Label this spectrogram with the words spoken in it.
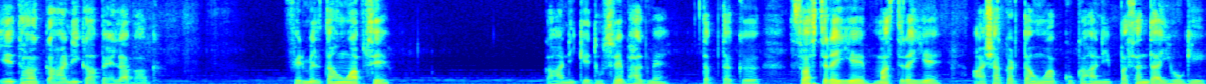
ये था कहानी का पहला भाग। फिर मिलता हूँ आपसे कहानी के दूसरे भाग में। तब तक स्वस्थ रहिए, मस्त रहिए। आशा करता हूँ आपको कहानी पसंद आई होगी।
